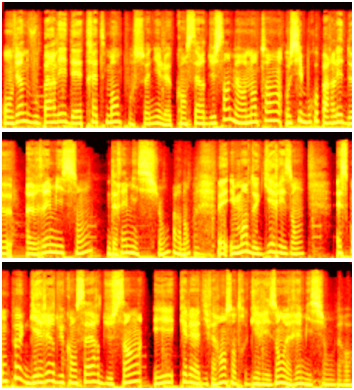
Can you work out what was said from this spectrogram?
On vient de vous parler des traitements pour soigner le cancer du sein, mais on entend aussi beaucoup parler de rémission, de rémission, pardon, et moins de guérison. Est-ce qu'on peut guérir du cancer du sein et quelle est la différence entre guérison et rémission, Véro?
